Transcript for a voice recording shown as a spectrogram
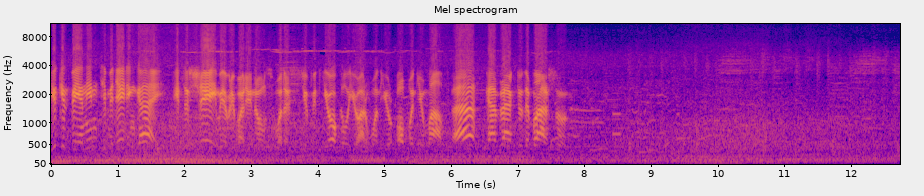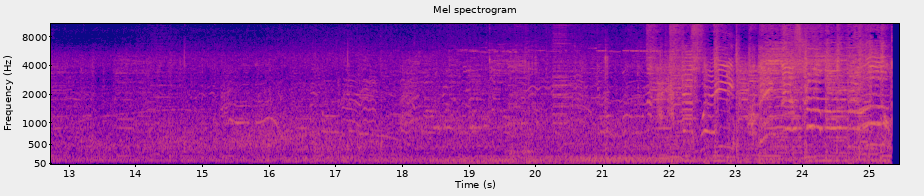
You can be an intimidating guy. It's a shame everybody knows what a stupid yokel you are when you open your mouth. Huh? Come back to the bar soon.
